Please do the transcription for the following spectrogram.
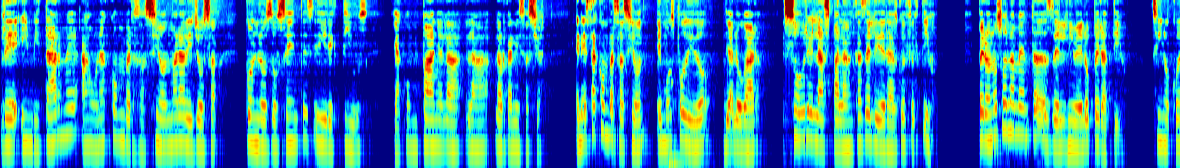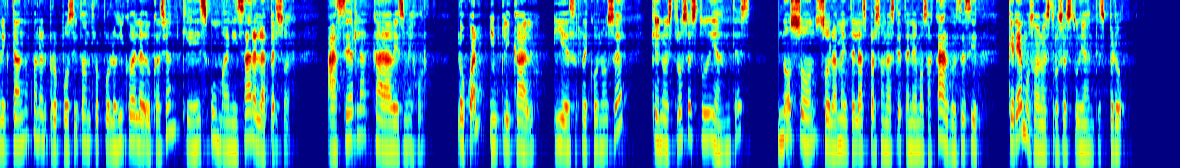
de invitarme a una conversación maravillosa con los docentes y directivos que acompañan la, la, la organización. En esta conversación hemos podido dialogar sobre las palancas del liderazgo efectivo, pero no solamente desde el nivel operativo, sino conectando con el propósito antropológico de la educación, que es humanizar a la persona, hacerla cada vez mejor, lo cual implica algo, y es reconocer que nuestros estudiantes no son solamente las personas que tenemos a cargo, es decir, queremos a nuestros estudiantes, pero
